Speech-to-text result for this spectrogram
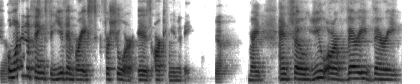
yeah. but one of the things that you've embraced for sure is our community yeah right and so you are very very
